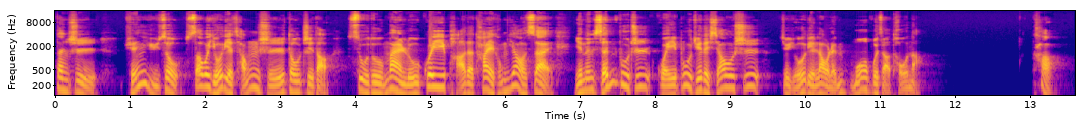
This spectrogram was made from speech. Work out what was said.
但是全宇宙稍微有点常识都知道。速度慢如龟爬的太空要塞也能神不知鬼不觉的消失，就有点让人摸不着头脑。靠，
